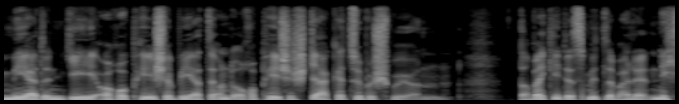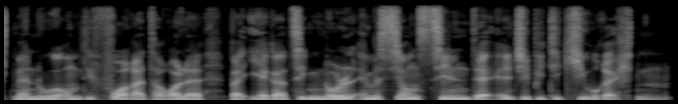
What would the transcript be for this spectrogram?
mehr denn je europäische Werte und europäische Stärke zu beschwören. Dabei geht es mittlerweile nicht mehr nur um die Vorreiterrolle bei ehrgeizigen Null-Emissionszielen der LGBTQ-Rechten.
